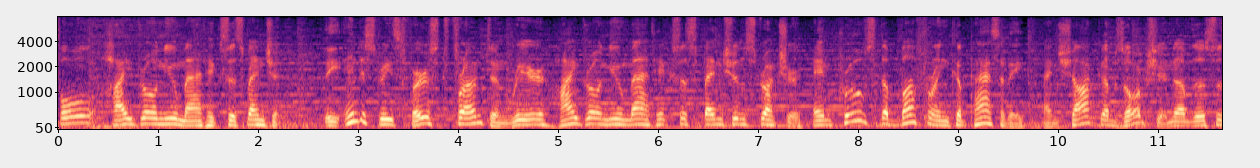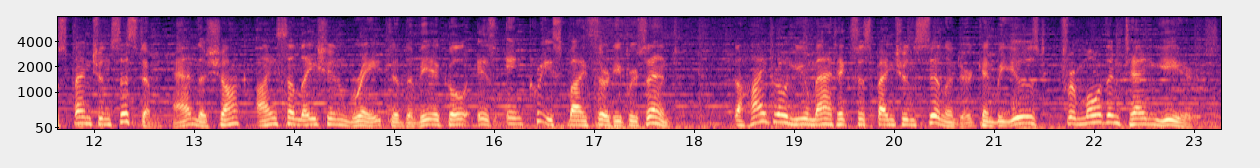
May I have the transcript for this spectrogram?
Full hydro-pneumatic suspension. The industry's first front and rear hydro-pneumatic suspension structure improves the buffering capacity and shock absorption of the suspension system, and the shock isolation rate of the vehicle is increased by 30%. The hydro-pneumatic suspension cylinder can be used for more than 10 years.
